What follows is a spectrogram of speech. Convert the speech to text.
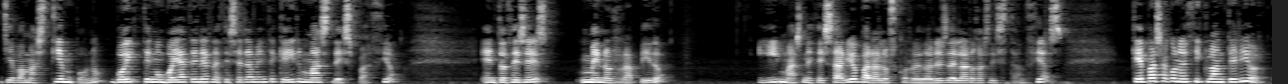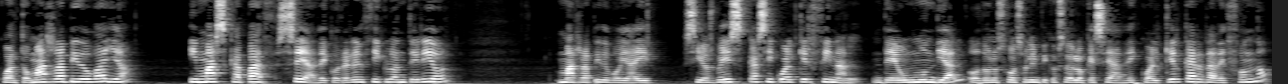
lleva más tiempo, ¿no? Voy, tengo, voy a tener necesariamente que ir más despacio. Entonces es menos rápido y más necesario para los corredores de largas distancias. ¿Qué pasa con el ciclo anterior? Cuanto más rápido vaya, y más capaz sea de correr el ciclo anterior, más rápido voy a ir. si os veis casi cualquier final de un mundial o de unos Juegos Olímpicos o de lo que sea, de cualquier carrera de fondo,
